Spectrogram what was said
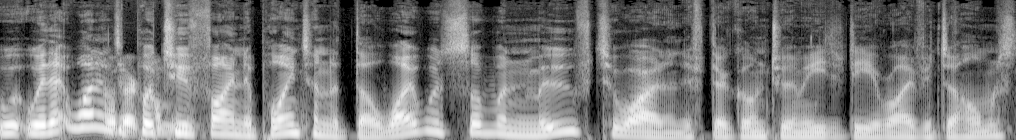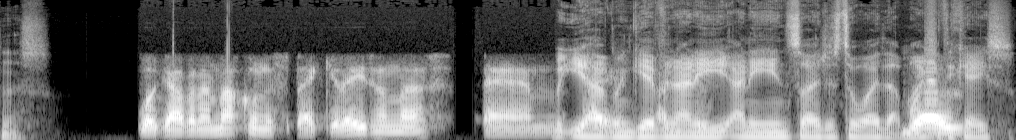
Mm. Without wanting so to put too fine a point on it, though, why would someone move to Ireland if they're going to immediately arrive into homelessness? Well, Gavin, I'm not going to speculate on that. Um, but you haven't I, given I, any any insight as to why that might be the case.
